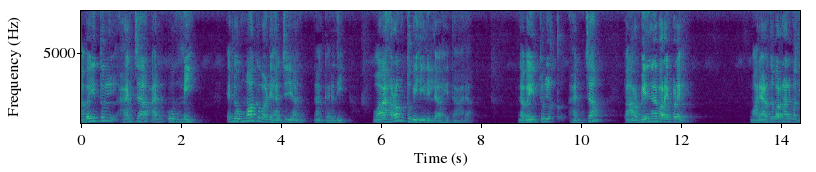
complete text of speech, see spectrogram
നബൈത്തുൽ ഹജ്ജ അൻ ഉമ്മി. എന്റെ ഉമ്മാക്ക് വേണ്ടി ഹജ്ജ് ചെയ്യാൻ ഞാൻ കരുതി. വാഹറം തുബിഹിലില്ലാഹി താര നബൈത്തുൽ ഹജ്ജ ഇപ്പം അറബിയിൽ ഇങ്ങനെ പറയുമ്പോഴേ മലയാളത്തിൽ പറഞ്ഞാൽ മതി.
